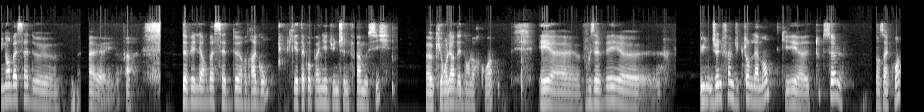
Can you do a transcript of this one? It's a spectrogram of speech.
une ambassade. enfin, vous avez l'ambassadeur Dragon, qui est accompagné d'une jeune femme aussi, qui ont l'air d'être dans leur coin. Et vous avez une jeune femme du clan de la menthe qui est euh, toute seule dans un coin.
